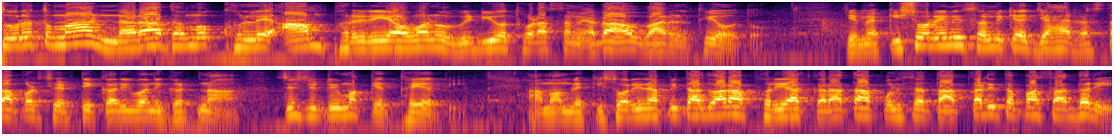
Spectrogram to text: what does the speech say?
સુરતમાં નરાધમો ખુલ્લે આમ ફરી રહ્યા હોવાનો વીડિયો થોડા સમય અગાઉ વાયરલ થયો હતો, જેમાં કિશોરીની શ્રમિકે જાહેર રસ્તા પર છેડતી કરી હોવાની ઘટના સીસીટીવીમાં કેદ થઈ હતી. આ મામલે કિશોરીના પિતા દ્વારા ફરિયાદ કરાતા પોલીસે તાત્કાલિક તપાસ હાથ ધરી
